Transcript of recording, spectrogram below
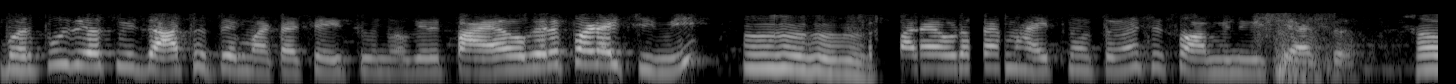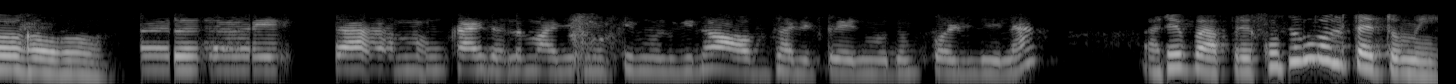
भरपूर दिवस मी जात होते मठाच्या इथून वगैरे. पाया वगैरे पडायची मी. मला एवढं काय माहीत नव्हतं ना ते स्वामींविषयी असं हो हो हो. तर एकदा मग काय झालं माझी मोठी मुलगी ना ऑफ झाली ट्रेन मधून पडली ना. अरे बापरे! कुठून बोलताय तुम्ही?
